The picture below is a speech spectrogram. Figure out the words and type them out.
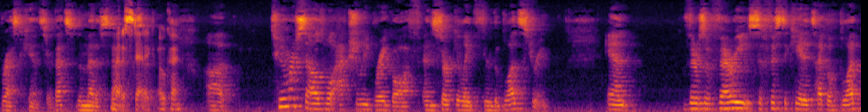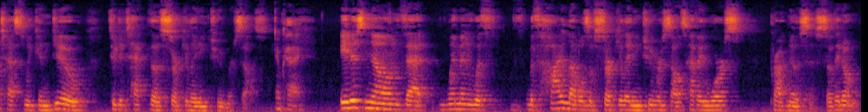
breast cancer, that's the metastatic. Metastatic. setting, Okay. Uh, tumor cells will actually break off and circulate through the bloodstream. And there's a very sophisticated type of blood test we can do to detect those circulating tumor cells. Okay. It is known that women with with high levels of circulating tumor cells have a worse prognosis. So they don't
